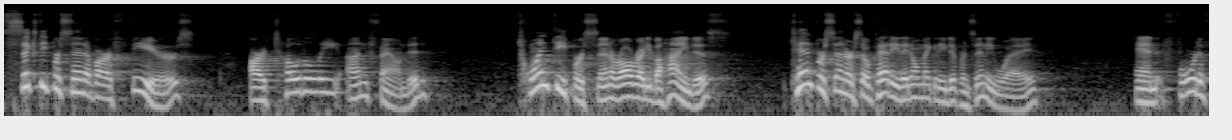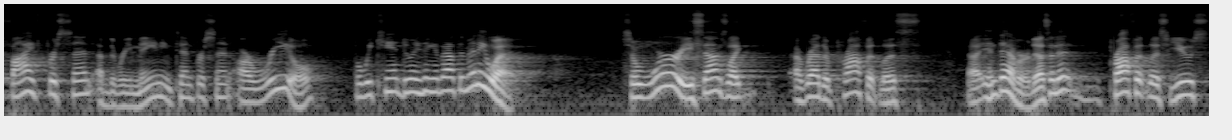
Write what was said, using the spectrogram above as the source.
60% of our fears are totally unfounded, 20% are already behind us, 10% are so petty they don't make any difference anyway, and 4 to 5% of the remaining 10% are real, but we can't do anything about them anyway. So, worry sounds like a rather profitless uh, endeavor, doesn't it? Profitless use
